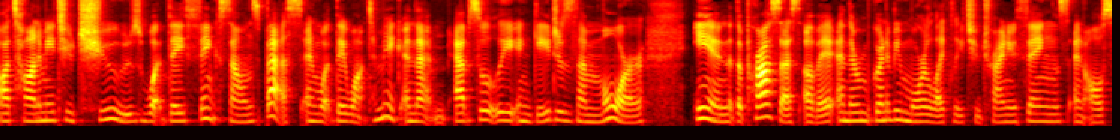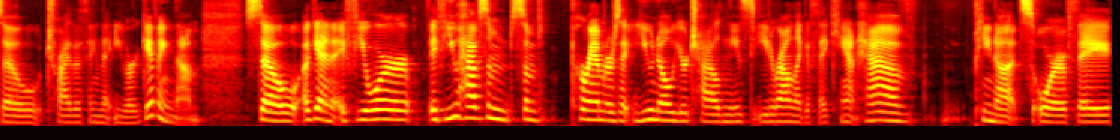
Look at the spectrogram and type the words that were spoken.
autonomy to choose what they think sounds best and what they want to make and that absolutely engages them more in the process of it and they're going to be more likely to try new things and also try the thing that you are giving them. So again, if you're if you have some some parameters that you know your child needs to eat around like if they can't have peanuts or if they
